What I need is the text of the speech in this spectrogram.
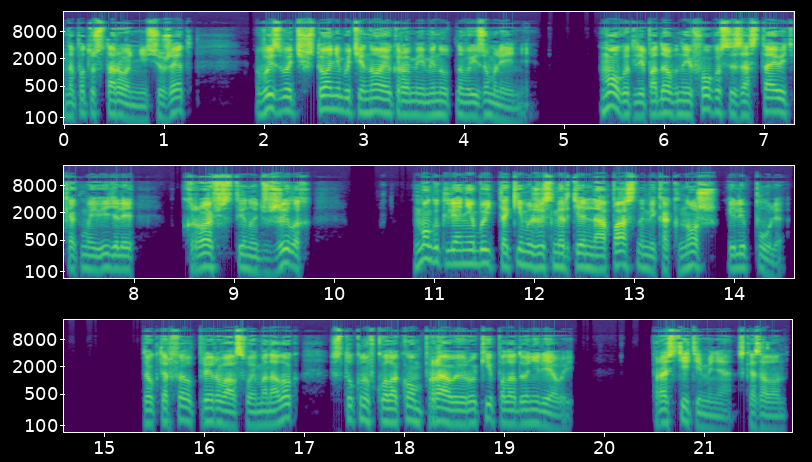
на потусторонний сюжет вызвать что-нибудь иное, кроме минутного изумления? Могут ли подобные фокусы заставить, как мы видели, кровь стынуть в жилах? Могут ли они быть такими же смертельно опасными, как нож или пуля? Доктор Фелл прервал свой монолог, стукнув кулаком правой руки по ладони левой. «Простите меня», — сказал он,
